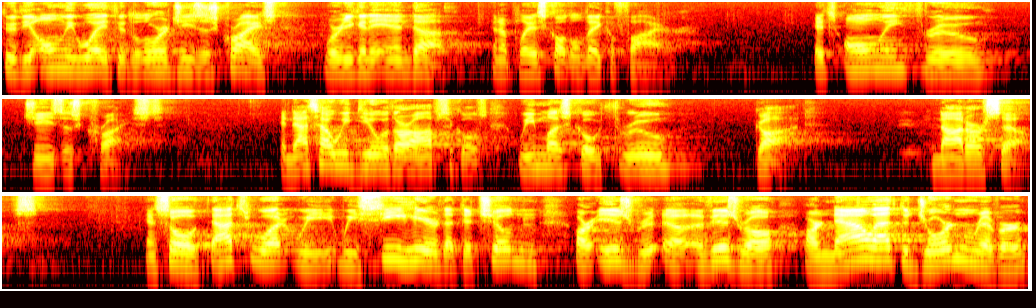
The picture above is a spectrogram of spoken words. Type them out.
through the only way, through the Lord Jesus Christ, where are you going to end up? In a place called the lake of fire. It's only through Jesus Christ. And that's how we deal with our obstacles. We must go through God, not ourselves. And so that's what we, we see here that the children are Israel, uh, of Israel are now at the Jordan River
